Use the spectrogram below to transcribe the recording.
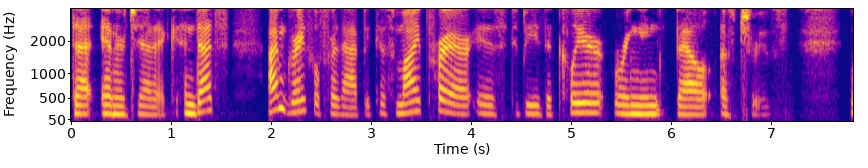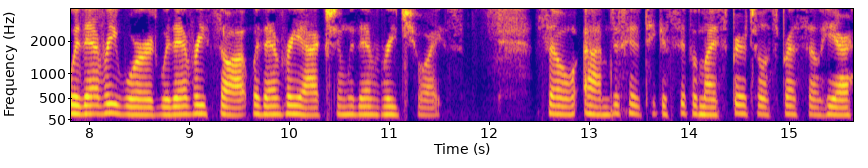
that energetic. And that's, I'm grateful for that because my prayer is to be the clear ringing bell of truth with every word, with every thought, with every action, with every choice. So I'm just going to take a sip of my spiritual espresso here.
